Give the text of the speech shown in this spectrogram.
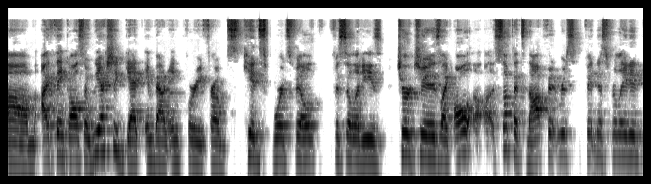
Um, I think also we actually get inbound inquiry from kids sports field facilities, churches, like all uh, stuff that's not fitness fitness related.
